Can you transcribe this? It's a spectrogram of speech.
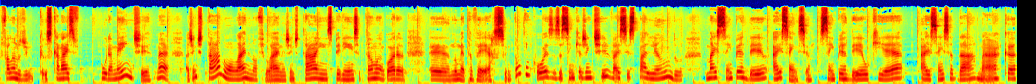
falando de os canais puramente, né? A gente está no online e no offline, a gente está em experiência, estamos agora é, no metaverso. Então tem coisas assim que a gente vai se espalhando, mas sem perder a essência, sem perder o que é a essência da marca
